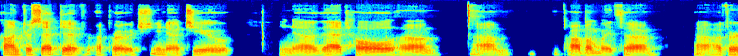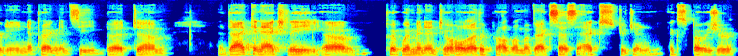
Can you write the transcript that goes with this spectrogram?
contraceptive approach, you know, to, you know, that whole um, um, problem with uh, uh, averting a pregnancy. But um, that can actually um, put women into a whole other problem of excess estrogen exposure.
